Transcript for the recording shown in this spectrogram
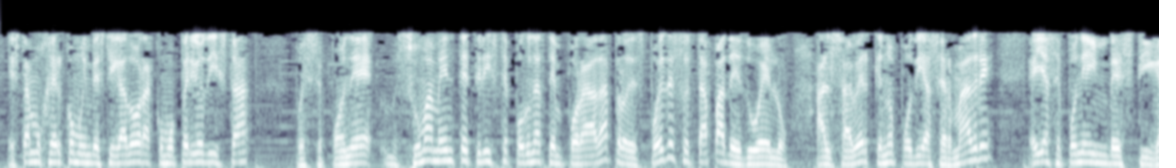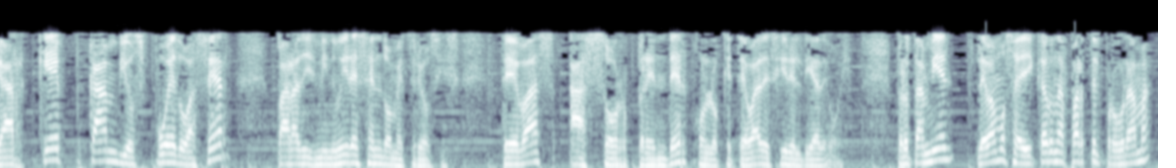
Esta mujer como investigadora, como periodista, pues se pone sumamente triste por una temporada, pero después de su etapa de duelo, al saber que no podía ser madre, ella se pone a investigar qué cambios puedo hacer para disminuir esa endometriosis. Te vas a sorprender con lo que te va a decir el día de hoy. Pero también le vamos a dedicar una parte del programa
